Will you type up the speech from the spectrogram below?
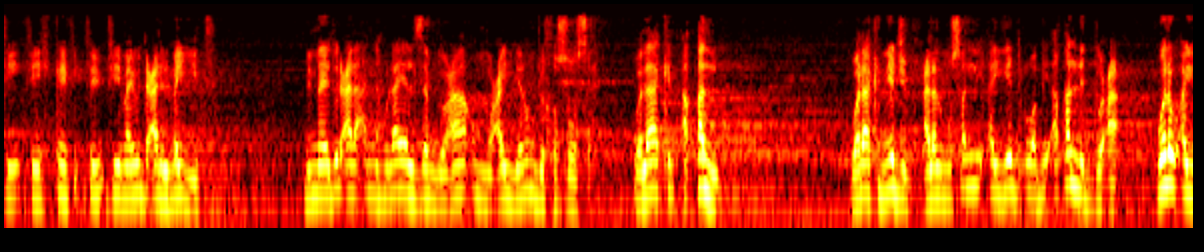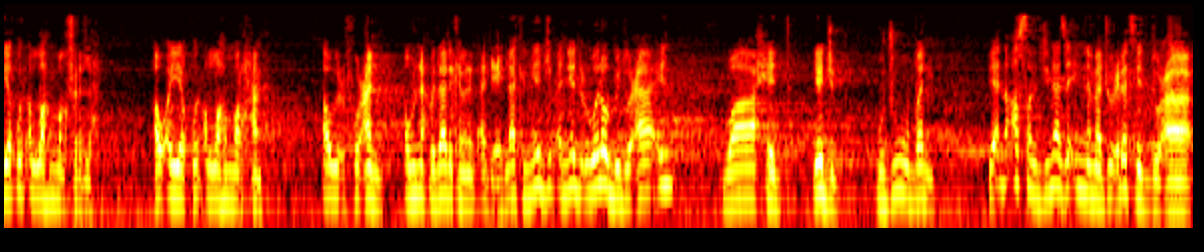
في في في فيما يدعى للميت. مما يدل على أنه لا يلزم دعاء معين بخصوصه ولكن أقل ولكن يجب على المصلي أن يدعو بأقل الدعاء ولو أن يقول اللهم اغفر له أو أن يقول اللهم ارحمه أو اعفو عنه أو نحو ذلك من الأدعية لكن يجب أن يدعو ولو بدعاء واحد. يجب وجوبا لأن أصلا الجنازة إنما جعلت للدعاء.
